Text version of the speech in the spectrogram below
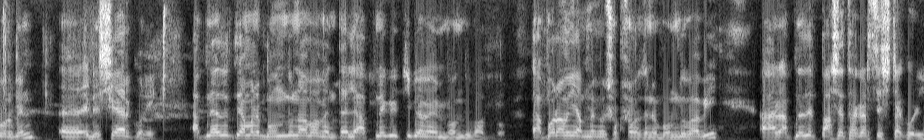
করবেন এটা শেয়ার করে। আপনারা যদি আমার বন্ধু না ভাবেন, তাহলে আপনাকে কীভাবে আমি বন্ধু ভাববো? তারপর আমি আপনাকে সবসময় জন্য বন্ধু ভাবি। আর আপনাদের পাশে থাকার চেষ্টা করি।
